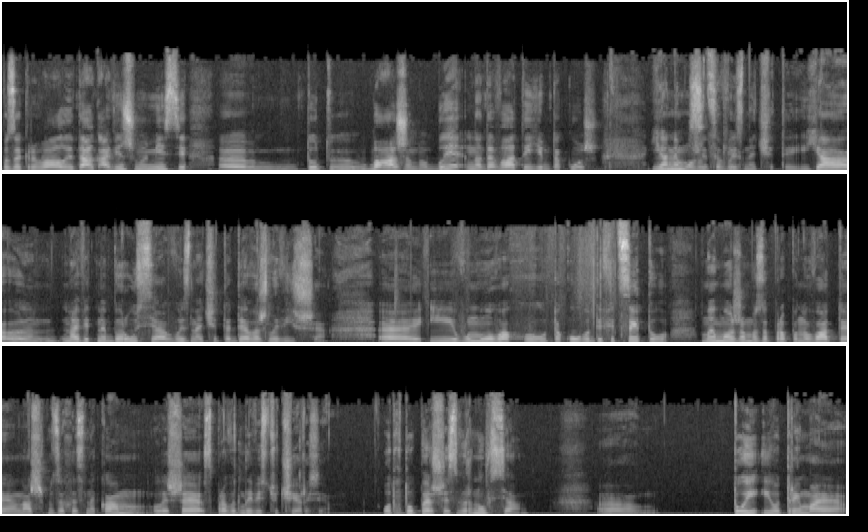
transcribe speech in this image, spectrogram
позакривали, так, а в іншому місці е, тут е, бажано би надавати їм також. Я не можу сітки. це визначити. Я е, навіть не беруся визначити, де важливіше. Е, І в умовах такого дефіциту ми можемо запропонувати нашим захисникам лише справедливість у черзі. От хто перший звернувся, е, той і отримає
